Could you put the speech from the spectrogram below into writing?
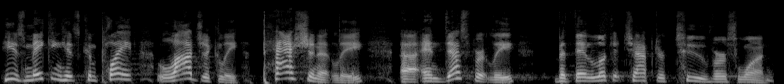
He is making his complaint logically, passionately, uh, and desperately But then look at chapter 2, verse 1.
